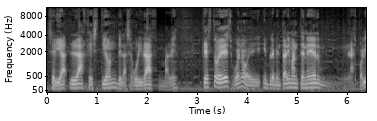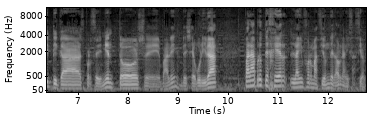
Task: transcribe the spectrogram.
sería la gestión de la seguridad, ¿vale? Que esto es, bueno, eh, implementar y mantener las políticas, procedimientos, eh, ¿vale? De seguridad para proteger la información de la organización.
